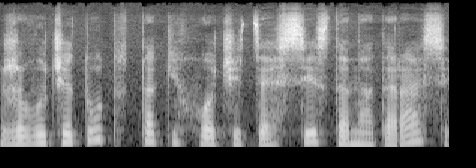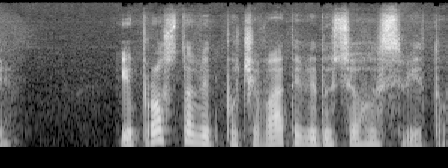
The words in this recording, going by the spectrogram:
Живучи тут, так і хочеться сісти на терасі і просто відпочивати від усього світу.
